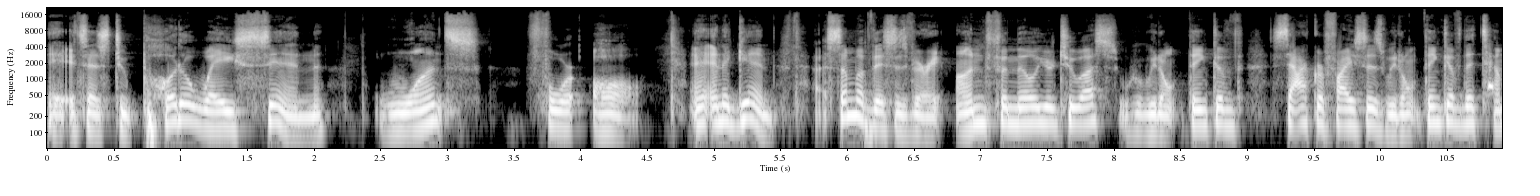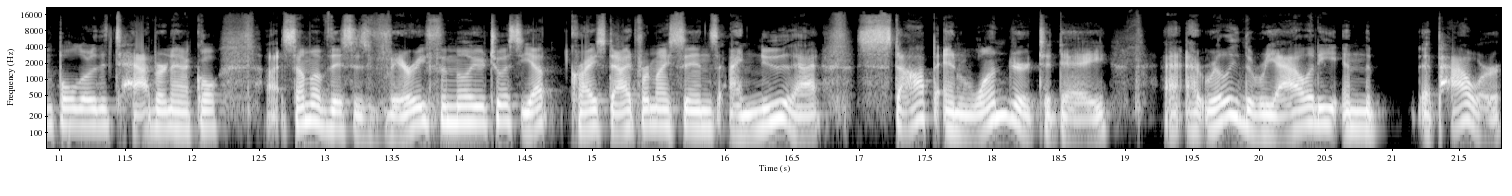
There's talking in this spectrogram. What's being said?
It says to put away sin once for all. And again, some of this is very unfamiliar to us. We don't think of sacrifices. We don't think of the temple or the tabernacle. Uh, some of this is very familiar to us. Yep, Christ died for my sins. I knew that. Stop and wonder today at, really the reality and the the power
